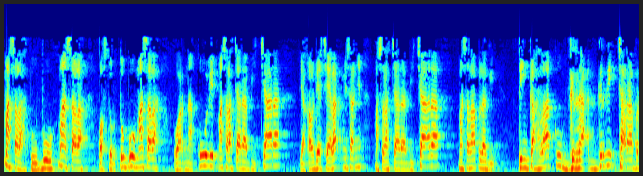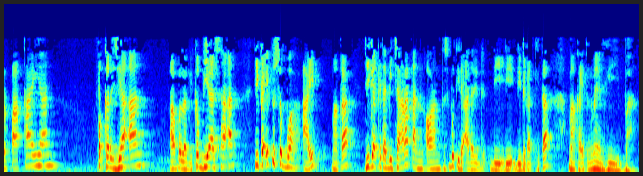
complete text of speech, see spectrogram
Masalah tubuh, masalah postur tubuh, masalah warna kulit, masalah cara bicara, Ya kalau dia celat misalnya, masalah cara bicara, masalah apa lagi? Tingkah laku, gerak-gerik, cara berpakaian, pekerjaan, apalagi kebiasaan. Jika itu sebuah aib, maka jika kita bicarakan orang tersebut tidak ada di, di, di, di dekat kita, maka itu namanya ghibah.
